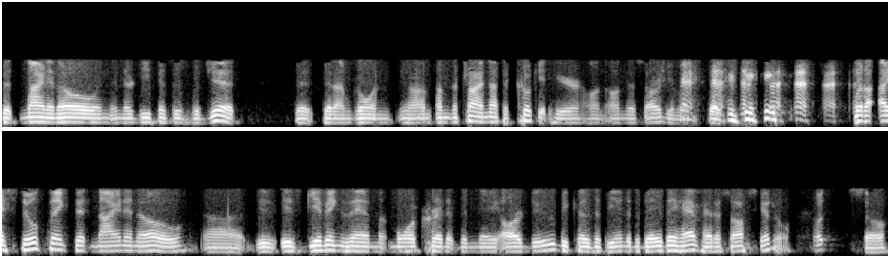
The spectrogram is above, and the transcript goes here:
that nine and zero and, and their defense is legit. That that I'm going, you know, I'm, I'm trying not to cook it here on on this argument, but, but I still think that nine and zero uh, is, is giving them more credit than they are due because at the end of the day they have had a soft schedule. What? So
